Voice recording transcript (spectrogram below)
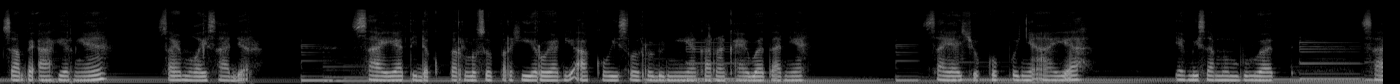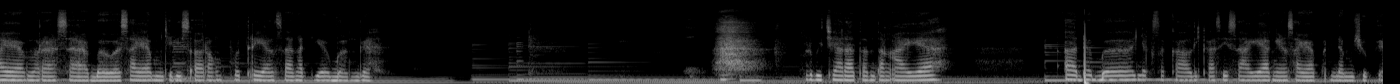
Sampai akhirnya, saya mulai sadar. Saya tidak perlu superhero yang diakui seluruh dunia karena kehebatannya. Saya cukup punya ayah yang bisa membuat saya merasa bahwa saya menjadi seorang putri yang sangat dia bangga. Berbicara tentang ayah, ada banyak sekali kasih sayang yang saya pendam juga.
